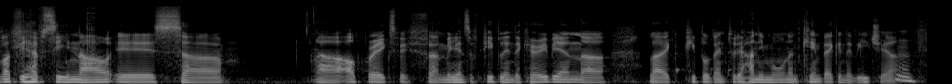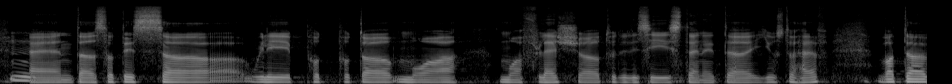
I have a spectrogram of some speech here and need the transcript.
what we have seen now is uh, outbreaks with uh, millions of people in the Caribbean, uh, like people went to the honeymoon and came back in the wheelchair. Mm. Mm. And so this really put, put more more flesh uh, to the disease than it uh, used to have. What uh,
